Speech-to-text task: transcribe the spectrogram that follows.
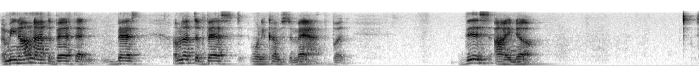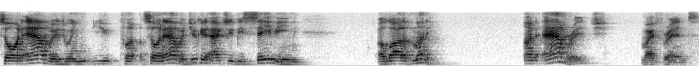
I mean, I'm not the best at best I'm not the best when it comes to math, but this I know. So on average, when you so on average, you can actually be saving a lot of money. On average, my friends,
